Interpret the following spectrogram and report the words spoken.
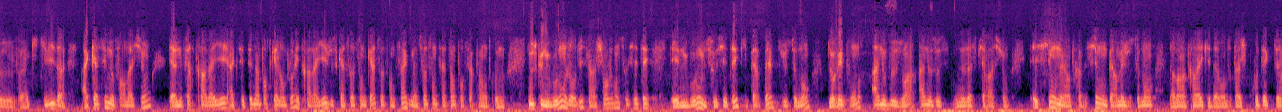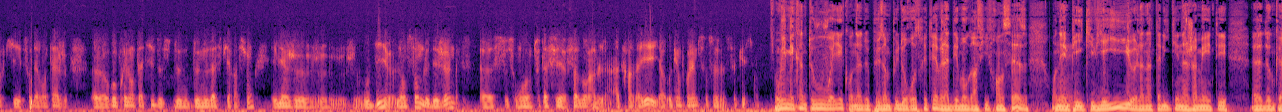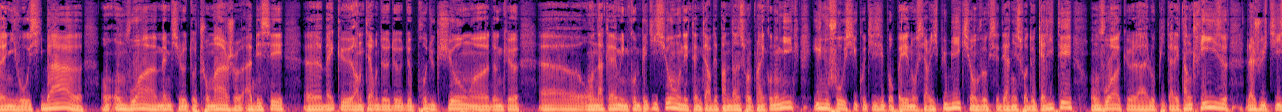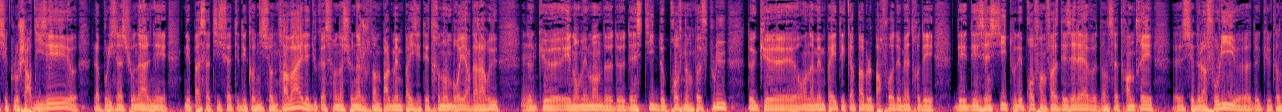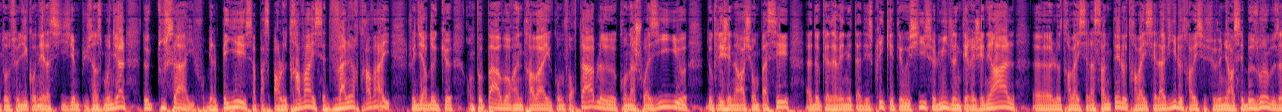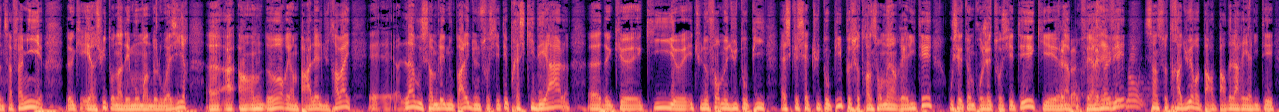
qui, vise à, casser nos formations et à nous faire travailler, accepter n'importe quel emploi et travailler jusqu'à 64, 65, même 67 ans pour certains d'entre nous. Nous, ce que nous voulons aujourd'hui, c'est un changement de société et nous voulons une société qui permette justement de répondre à nos besoins, à nos, nos aspirations. Et si on est en train, si on permet justement d'avoir un travail qui est davantage protecteur, qui est soit davantage euh, représentatif de, de, de, nos aspirations, eh bien, je, je, je vous dis, l'ensemble des jeunes euh, se sont tout à fait favorables à travailler. Il n'y a aucun problème sur ce, cette question. Oui, mais quand vous voyez qu'on a de plus en plus de retraités avec la démographie française, on est un pays qui vieillit, euh, la natalité n'a jamais été euh, donc à un niveau aussi bas. Euh, on, on, voit, même si le taux de chômage a baissé, ben, que en termes de, de, de production, donc on a quand même une compétition, on est interdépendant sur le plan économique. Il nous faut aussi cotiser pour payer nos services publics si on veut que ces derniers soient de qualité. On voit que l'hôpital est en crise, la justice est clochardisée, euh, la police nationale n'est n'est pas satisfaite des conditions de travail, l'éducation nationale, je vous en parle même pas, ils étaient très nombreux hier dans la rue, mmh. donc euh, énormément de d'instituts, de, profs n'en peuvent plus, donc euh, on n'a même pas été capable parfois de mettre des des, des instituts ou des profs en face des élèves dans cette rentrée, c'est de la folie, donc quand on se dit qu'on est la sixième puissance mondiale, donc tout ça, il faut bien le payer, ça passe par le travail, cette valeur travail, je veux dire donc on peut pas avoir un travail confortable qu'on a choisi. donc les générations passées, donc elles avaient un état d'esprit qui était aussi celui de l'intérêt général. le travail c'est la santé, le travail c'est la vie, le travail c'est subvenir à ses besoins, besoin de sa famille. Donc, et ensuite on a des moments de loisirs en dehors et en parallèle du travail. là vous semblez nous parler d'une société presque idéale qui est une forme d'utopie. Est-ce que cette utopie peut se transformer en réalité ou c'est un projet de société qui est là pour faire rêver sans se traduire par, de la réalité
